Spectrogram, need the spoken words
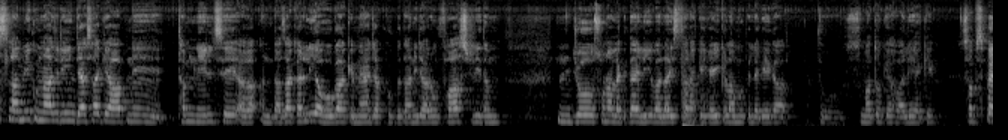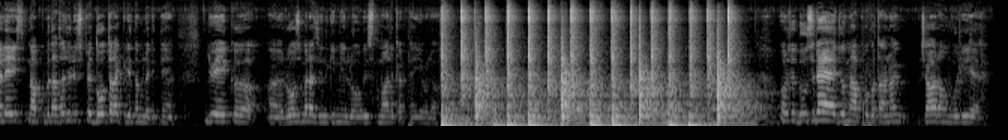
वालेकुम नाजरीन, जैसा कि आपने थंबनेल से अंदाज़ा कर लिया होगा कि मैं आज आपको बताने जा रहा हूँ फास्ट रिदम जो सोना लगता है ली वाला, इस तरह के कई कलामों पे लगेगा। तो सुमातों के हवाले है कि सबसे पहले इस मैं आपको बताता चलूँ इस पर दो तरह के रिदम लगते हैं, जो एक रोज़मर्रा ज़िंदगी में लोग इस्तेमाल करते हैं ये वाला। और जो दूसरा है, जो मैं आपको बताना चाह रहा हूँ, वो ये है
